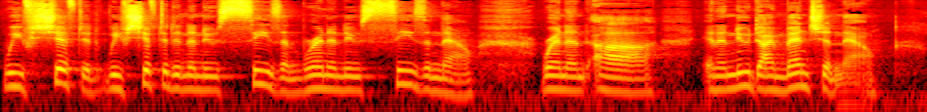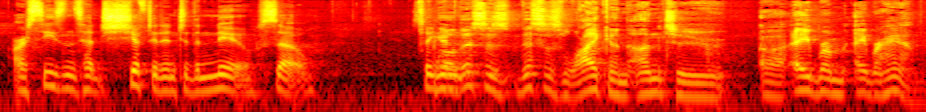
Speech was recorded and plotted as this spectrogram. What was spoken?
we've shifted. We've shifted in a new season. We're in a new season now. We're in a uh, in a new dimension now. Our seasons had shifted into the new. So, so you. Well, this is this is likened unto uh, Abram Abraham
